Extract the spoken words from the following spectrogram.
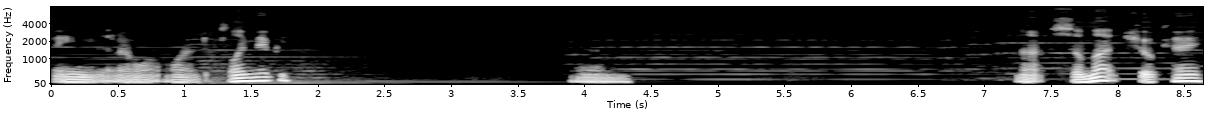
thing that I want to deploy maybe um, not so much, okay.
